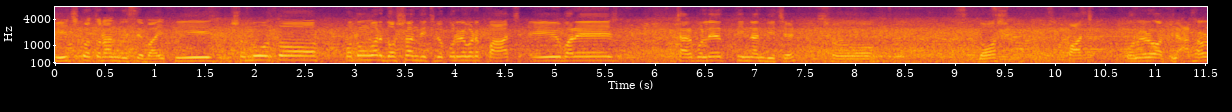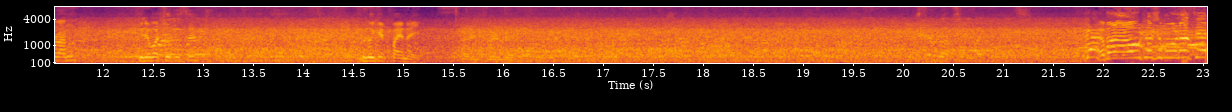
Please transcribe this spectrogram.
পিচ কত রান দিছে ভাই? পিচ সম্ভবত প্রথম ওভারে দশ রান দিয়েছিল পরের ওভারে পাঁচ এই ওভারে চার বলে তিন রান দিয়েছে। সো দশ, পাঁচ, পনেরো আর তিন, আঠারো রান তিন ওভার চলতেছে উইকেট পায় নাই। এবার আউট হওয়ার সম্ভাবনা আছে।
